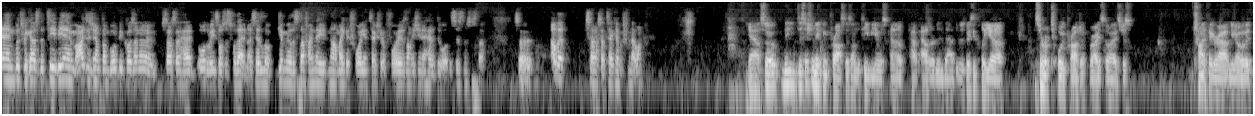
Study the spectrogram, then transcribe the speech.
and with regards to the TBM, I just jumped on board because I know Saso had all the resources for that. And I said, look, give me all the stuff I need and I'll make it for you and texture it for you as long as you know how to do all the systems and stuff. So I'll let Saso take over from that one. Yeah, so the decision making process on the TBM was kind of haphazard in that it was basically a sort of toy project, right? So I was just trying to figure out, you know, if,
